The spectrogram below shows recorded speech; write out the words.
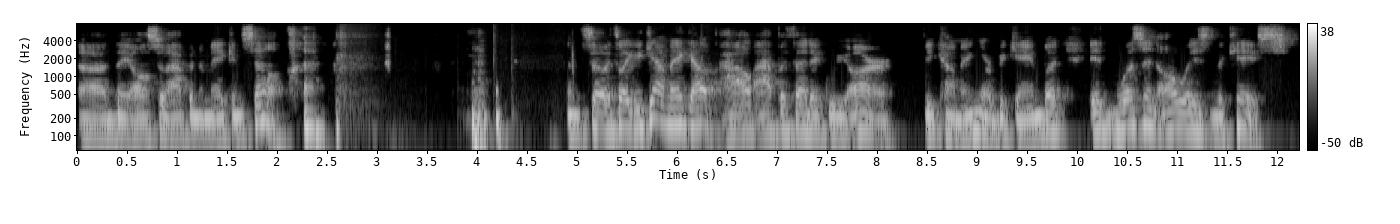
uh, they also happen to make and sell. And so it's like you can't make out how apathetic we are becoming or became, but it wasn't always the case,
